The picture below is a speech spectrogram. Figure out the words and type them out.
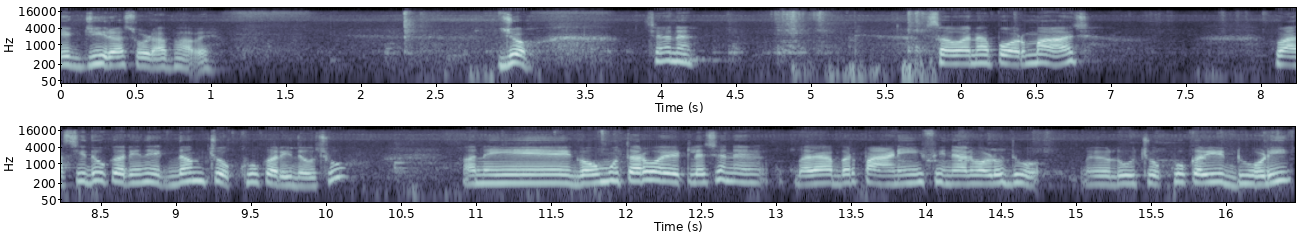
એક જીરા સોડા ભાવે. જો, છે ને? સવારના પોરમાં જ વાસીદું કરીને એકદમ ચોખ્ખું કરી દઉં છું. અને ગૌમૂત્ર હોય એટલે છે ને, બરાબર પાણી ફિનાઇલવાળું ધો, પેલું ચોખ્ખું કરી, ઢોળી.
